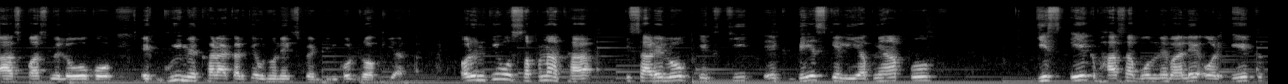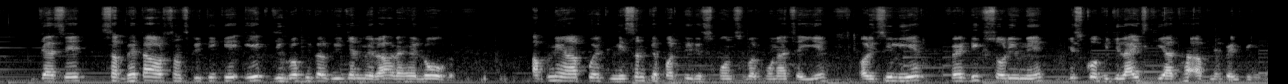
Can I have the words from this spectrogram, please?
आसपास में लोगों को एक कुई में खड़ा करके उन्होंने इस पेंटिंग को ड्रॉ किया था। और उनकी वो सपना था कि सारे लोग एक चीज़ एक देश के लिए अपने आप को जिस एक भाषा बोलने वाले और एक जैसे सभ्यता और संस्कृति के एक जियोग्राफिकल रीजन में रह रहे लोग, अपने आप को एक नेशन के प्रति रिस्पॉन्सिबल होना चाहिए और इसीलिए फेडिक सोरियो ने इसको विजुलाइज किया था अपने पेंटिंग में।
